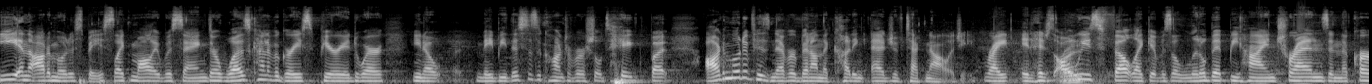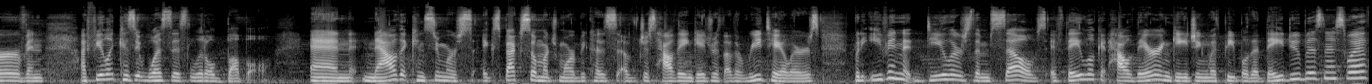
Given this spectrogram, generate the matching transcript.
we in the automotive space, like Molly was saying, there was kind of a grace period where, you know, maybe this is a controversial take, but automotive has never been on the cutting edge of technology, right? It has Right. always felt like it was a little bit behind trends and the curve. And I feel like because it was this little bubble. And now that consumers expect so much more because of just how they engage with other retailers, but even dealers themselves, if they look at how they're engaging with people that they do business with,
